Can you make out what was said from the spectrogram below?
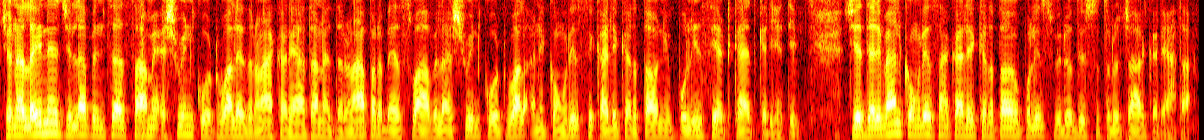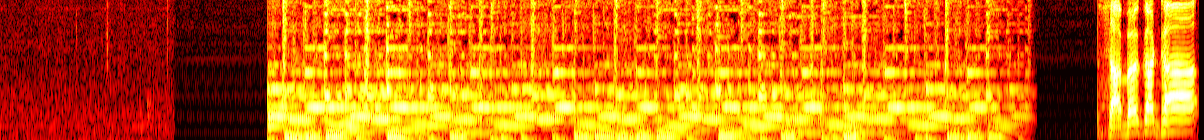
જેને લઈને જિલ્લા પંચાયત સામે અશ્વિન કોટવાલે ધરણા કર્યા હતા અને ધરણા પર બેસવા આવેલા અશ્વિન કોટવાલ અને કોંગ્રેસી કાર્યકર્તાઓની પોલીસે અટકાયત કરી હતી, જે દરમિયાન કોંગ્રેસના કાર્યકર્તાઓ પોલીસ વિરોધી સૂત્રોચ્ચાર કર્યા હતા. સાબરકાંઠા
